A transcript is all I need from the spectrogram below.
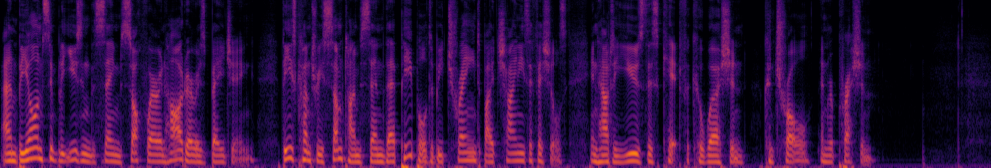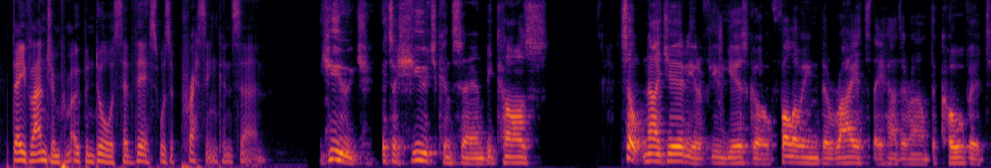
And beyond simply using the same software and hardware as Beijing, these countries sometimes send their people to be trained by Chinese officials in how to use this kit for coercion, control, and repression. Dave Landrum from Open Doors said this was a pressing concern. Huge. It's a huge concern because so Nigeria a few years ago, following the riots they had around the COVID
